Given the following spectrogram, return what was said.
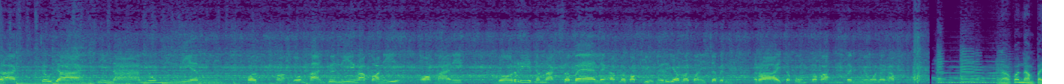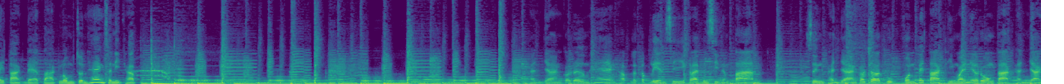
จากเจ้ายางที่หนานุ่มเนียนพอโดนผ่านเครื่องนี้ครับ ตอนนี้ออกมานี่โดนรีดน้ำหนักสะแบนเลยครับ แล้วก็ผิวไม่เรียบแล้วตอนนี้จะเป็นรายตะปุ่มตะป่ำเต็มไปหมดเลยครับ แล้วก็นำไปตากแดดตากลมจนแห้งสนิทครับแผ่นยางก็เริ่มแห้งครับ แล้วก็เปลี่ยนสีกลายเป็นสีน้ำตาล ซึ่งแผ่นยางก็จะถูกขนไปตากทิ้งไว้ในโรงตากแผ่นยาง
